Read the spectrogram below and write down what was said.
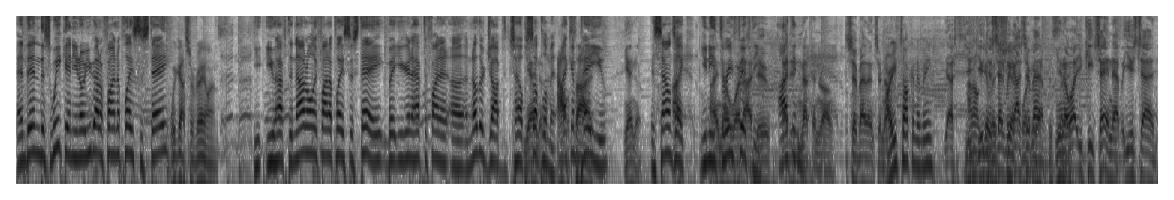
And then this weekend, you know, you got to find a place to stay. We got surveillance. You, you have to not only find a place to stay, but you're going to have to find a, uh, another job to help Yeah, I know. supplement. I can Outside. pay you. Yeah, no. It sounds like you I need know three what I do. I, did can. nothing wrong. Surveillance or not? Are you talking to me? Yes, I you, don't you give just a said we shit got what you surveillance. have to You know what? You keep saying that, but you said,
